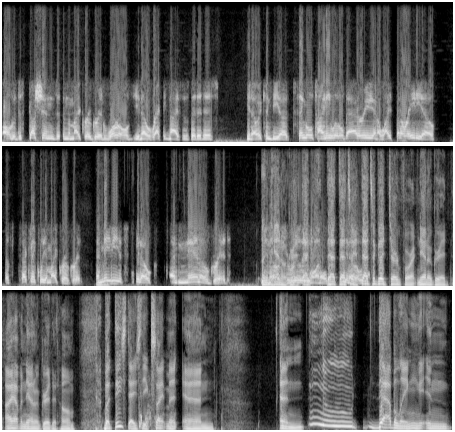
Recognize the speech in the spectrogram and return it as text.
all the discussions in the microgrid world. You know, recognizes that it is. You know, it can be a single tiny little battery and a light and a radio. That's technically a microgrid, and mm-hmm. maybe it's you know a nanogrid. a You know, nanogrid really that, wanna, that that's you know, a that's a good term for it nanogrid i have a nanogrid at home but these days the excitement and and new dabbling in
